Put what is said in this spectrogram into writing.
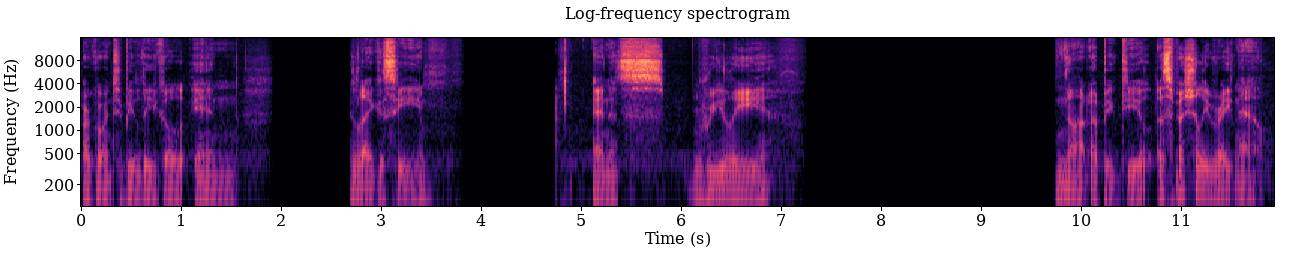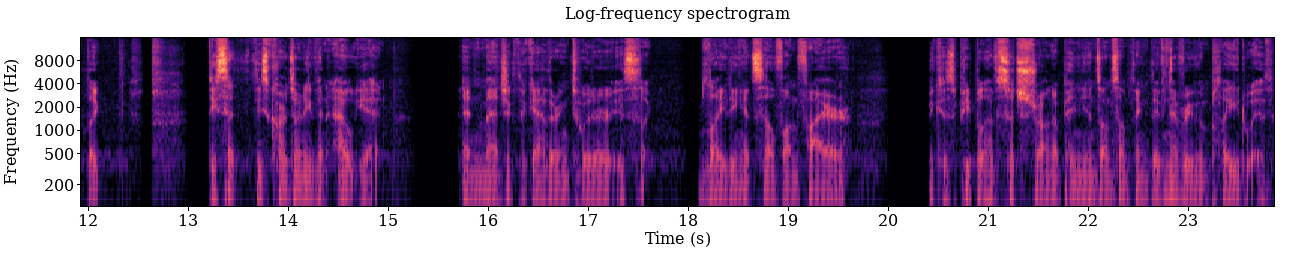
are going to be legal in Legacy. And it's really not a big deal, especially right now. Like these set these cards aren't even out yet, and Magic the Gathering Twitter is like lighting itself on fire because people have such strong opinions on something they've never even played with.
